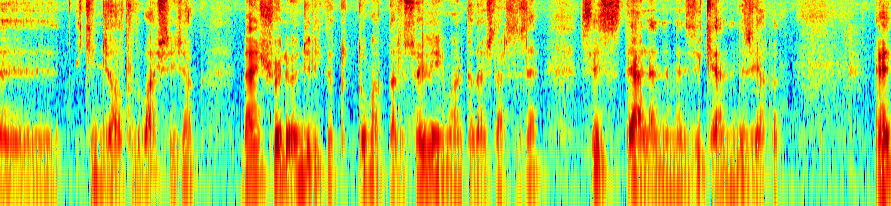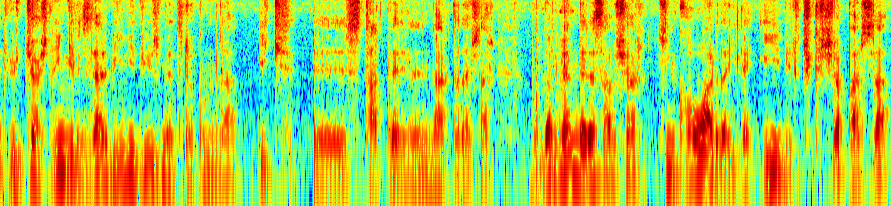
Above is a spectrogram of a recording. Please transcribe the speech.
e, ikinci altılı başlayacak. Ben şöyle öncelikle tuttuğum hatları söyleyeyim arkadaşlar size. Siz değerlendirmenizi kendiniz yapın. Evet 3 yaşlı İngilizler 1700 metre kumda ilk e, start verileninde arkadaşlar. Burada Menderes Avşar King Hovarda ile iyi bir çıkış yaparsa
